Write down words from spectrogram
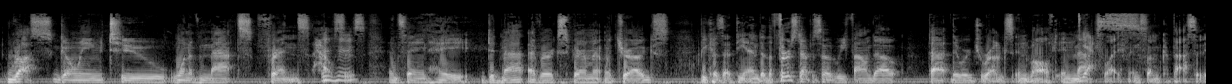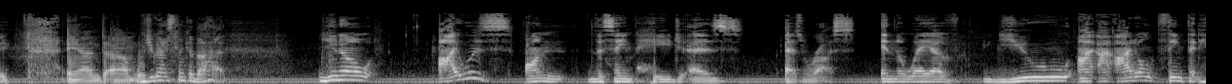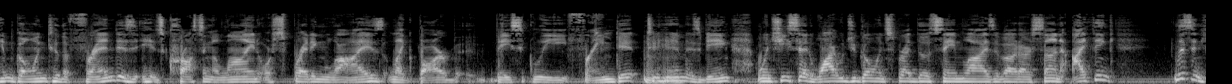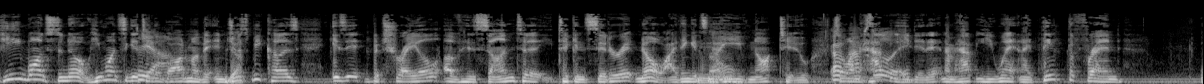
Russ going to one of Matt's friends' houses and saying, "Hey, did Matt ever experiment with drugs?" Because at the end of the first episode, we found out that there were drugs involved in Matt's Yes. life in some capacity. And um, what do you guys think of that? You know, I was on the same page as as Russ in the way of you. I, I I don't think that him going to the friend is is crossing a line or spreading lies like Barb basically framed it to mm-hmm. him as being when she said, "Why would you go and spread those same lies about our son?" I think. Listen, he wants to know. He wants to get to Yeah. the bottom of it. And just because is it betrayal of his son to to consider it? No, I think it's naive not to. So Oh, I'm absolutely. happy he did it, and I'm happy he went. And I think the friend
